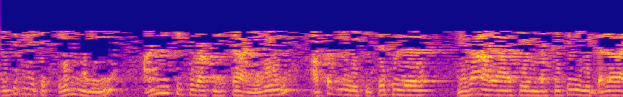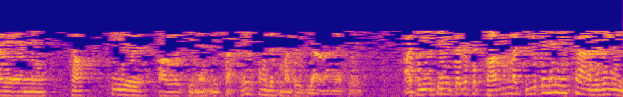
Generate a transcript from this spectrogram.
ඉදිරියට එන්නේ අනිත්‍යයක් නිසා නෙවෙයි අපගේ සිත තුළ නිරායාසයෙන්ම සිටිවිලි ගලා යන්නේ ශක්තිය පවතින නිසා ඒක හොඳට මතක තියාගන්න ඕනේ. අතීතයේ කරපු කර්ම තිබෙන නිසා නෙවෙයි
